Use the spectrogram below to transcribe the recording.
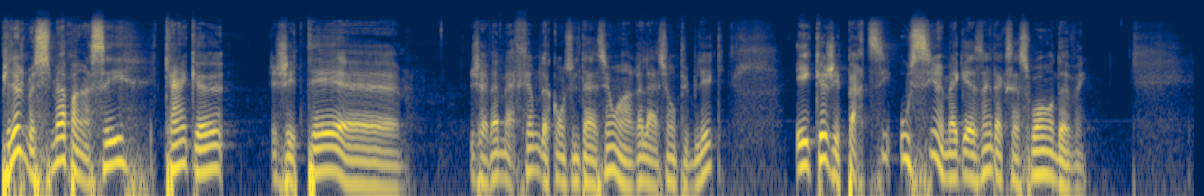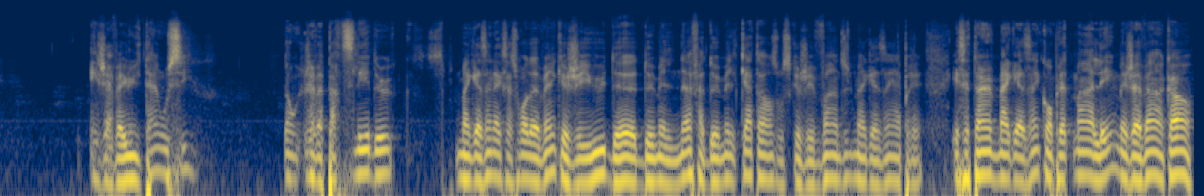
Puis là, je me suis mis à penser, quand que j'étais, euh, j'avais ma firme de consultation en relations publiques et que j'ai parti aussi un magasin d'accessoires de vin. Et j'avais eu le temps aussi. Donc, j'avais parti les deux magasins d'accessoires de vin que j'ai eu de 2009 à 2014, où ce que j'ai vendu le magasin après. Et c'était un magasin complètement en ligne, mais j'avais encore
